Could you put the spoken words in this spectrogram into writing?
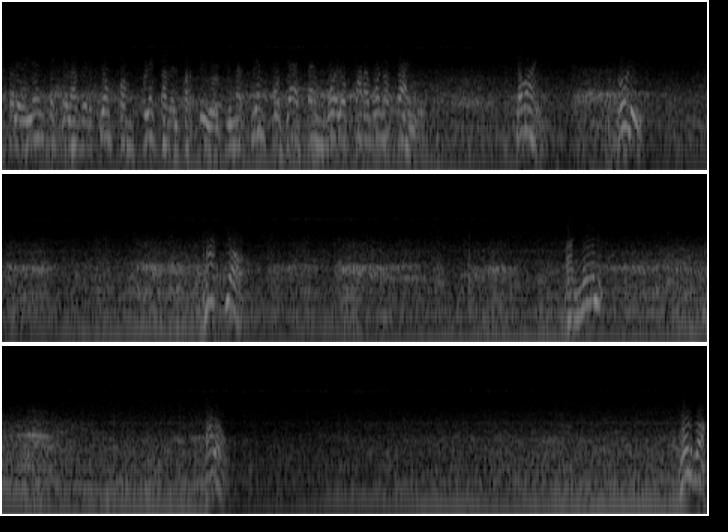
Los televidentes que la versión completa del partido, el primer tiempo, ya está en vuelo para Buenos Aires. Chavay, Macio, Manuel, Balón. Murdoch.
